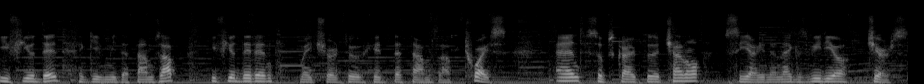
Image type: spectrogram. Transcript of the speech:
if you did give me the thumbs up. If you didn't make sure to hit the thumbs up twice. And subscribe to the channel. See you in the next video. Cheers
